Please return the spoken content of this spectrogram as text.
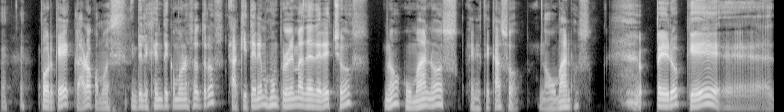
Porque, claro, como es inteligente como nosotros, aquí tenemos un problema de derechos, ¿no? Humanos, en este caso, no humanos, pero que eh,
